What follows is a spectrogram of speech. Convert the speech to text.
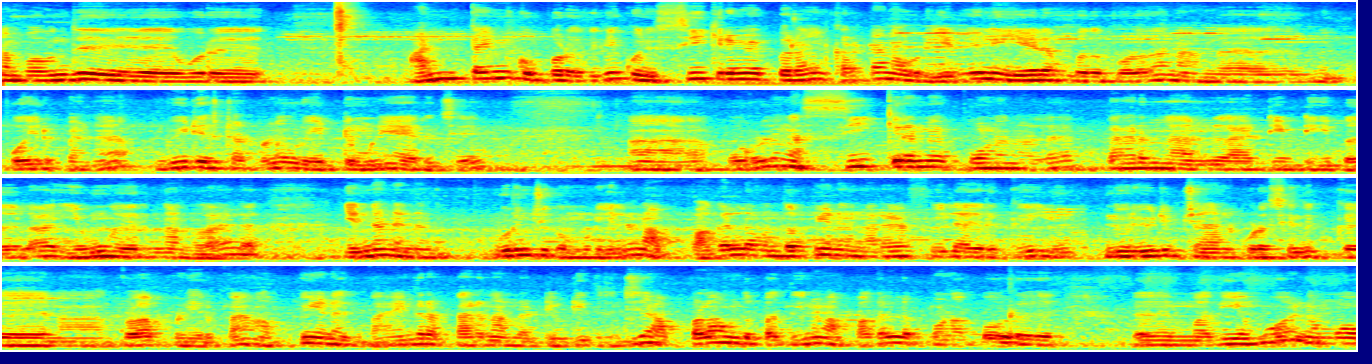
நம்ம வந்து ஒரு அன்டைமுக்கு போகிறதுக்கு கொஞ்சம் சீக்கிரமே போயிடலாம். கரெக்டாக நான் ஒரு ஏழு ஏழு ஐம்பது போல் தான் நாங்கள் போயிருப்பேன். வீடியோ ஸ்டார்ட் பண்ண ஒரு எட்டு மணி ஆயிடுச்சு ஒருவேளை நான் சீக்கிரமே போனனால பேரலாமல் ஆக்டிவிட்டிக்கு பதிலாக இவங்க இருந்தாங்களா? இல்லை என்னென்னு எனக்கு புரிஞ்சுக்க முடியல. நான் பகலில் வந்தப்போ எனக்கு நிறையா ஃபீல் ஆகிருக்கு இன்னொரு யூடியூப் சேனல் கூட சேர்ந்து நான் கொலாப் பண்ணியிருப்பேன். அப்போயும் எனக்கு பயங்கர பேரனாமல் ஆக்டிவிட்டி தெரிஞ்சு அப்போல்லாம் வந்து பார்த்தீங்கன்னா நான் பகலில் போனப்போ ஒரு மதியமோ என்னமோ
